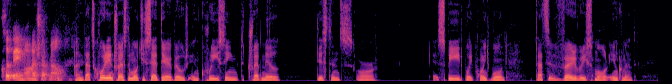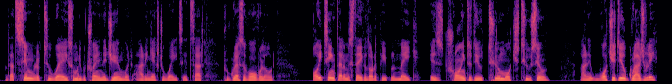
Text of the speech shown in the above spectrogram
clipping on a treadmill. And that's quite interesting what you said there about increasing the treadmill distance or uh, speed by 0.1. That's a very, very small increment. But that's similar to way somebody would train in the gym with adding extra weights. It's that progressive overload. I think that a mistake a lot of people make is trying to do too much too soon. And what you do gradually,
